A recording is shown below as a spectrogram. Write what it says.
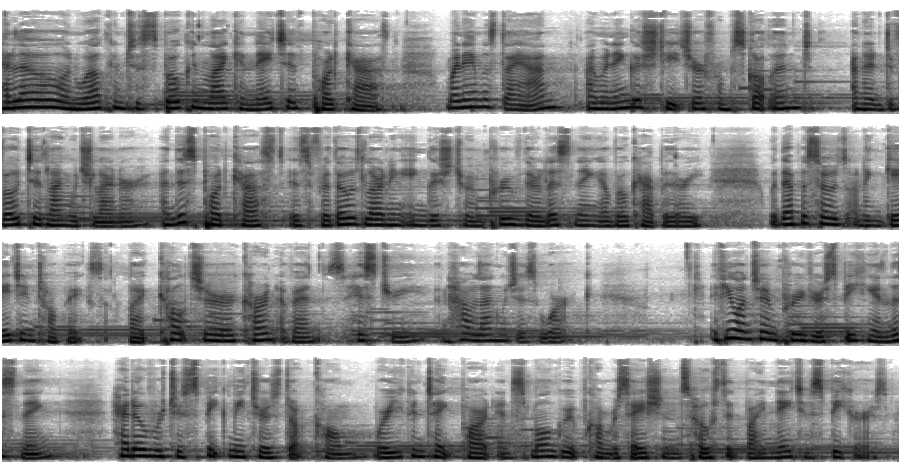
Hello, and welcome to Spoken Like a Native podcast. My name is Diane. I'm an English teacher from Scotland and a devoted language learner, and this podcast is for those learning English to improve their listening and vocabulary, with episodes on engaging topics like culture, current events, history, and how languages work. If you want to improve your speaking and listening, head over to speakmeeters.com where you can take part in small group conversations hosted by native speakers.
